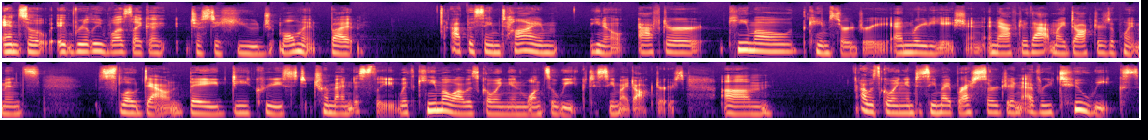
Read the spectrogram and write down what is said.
And so it really was like a just a huge moment. But at the same time, you know, after chemo came surgery and radiation. And after that, my doctor's appointments slowed down. They decreased tremendously. With chemo, I was going in once a week to see my doctors. Um, I was going in to see my breast surgeon every two weeks.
